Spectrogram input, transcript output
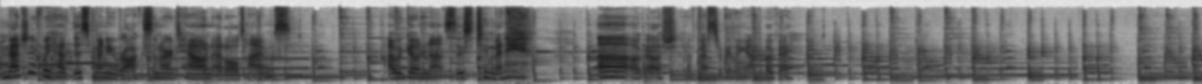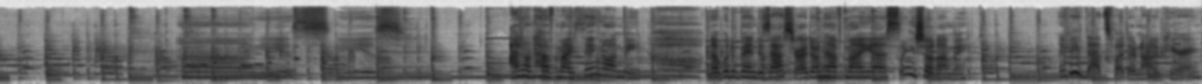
Imagine if we had this many rocks in our town at all times. I would go nuts, there's too many. uh, oh gosh, I've messed everything up, okay. Don't have my thing on me. that would have been a disaster. I don't have my uh, slingshot on me. Maybe that's why they're not appearing.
